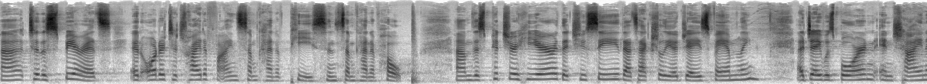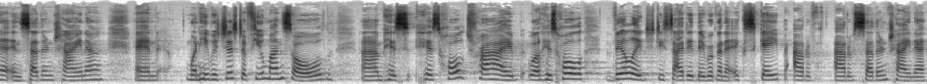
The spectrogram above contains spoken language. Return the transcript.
uh, to the spirits in order to try to find some kind of peace and some kind of hope. Um, this picture here that you see, that's actually Aje's family. Aje was born in China, in southern China, and when he was just a few months old, um, his, his whole tribe, well, his whole village decided they were going to escape out of, out of southern China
